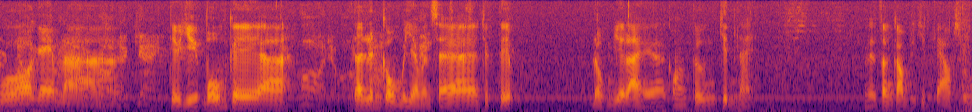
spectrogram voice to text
của game là tiêu diệt bốn cái à, tên lính cung. Bây giờ mình sẽ trực tiếp đụng với lại con tướng chính này. Mình tấn công từ trên cao xuống.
